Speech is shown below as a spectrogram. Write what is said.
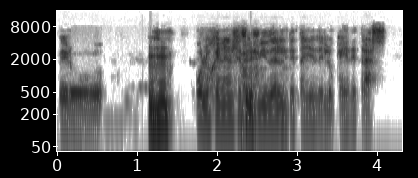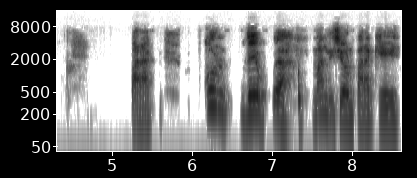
Pero por lo general se te olvida el detalle de lo que hay detrás. Para, con, de, ah, maldición, para que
